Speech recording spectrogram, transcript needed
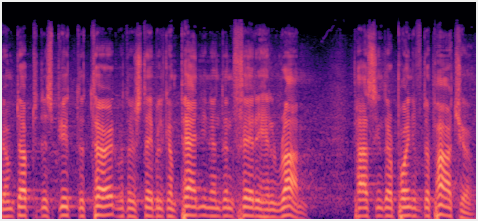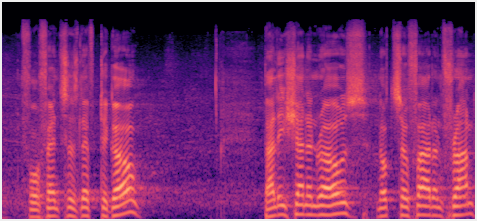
jumped up to dispute the third with their stable companion and then Fairy Hill Run, passing their point of departure. Four fences left to go. Ballyshannon Rose, not so far in front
